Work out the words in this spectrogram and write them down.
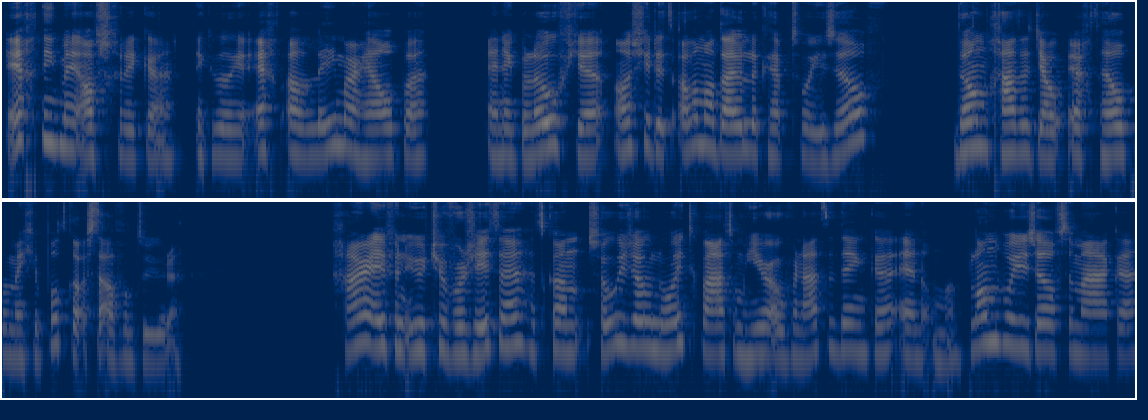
echt niet mee afschrikken. Ik wil je echt alleen maar helpen. En ik beloof je, als je dit allemaal duidelijk hebt voor jezelf, dan gaat het jou echt helpen met je podcastavonturen. Ga er even een uurtje voor zitten. Het kan sowieso nooit kwaad om hierover na te denken en om een plan voor jezelf te maken.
